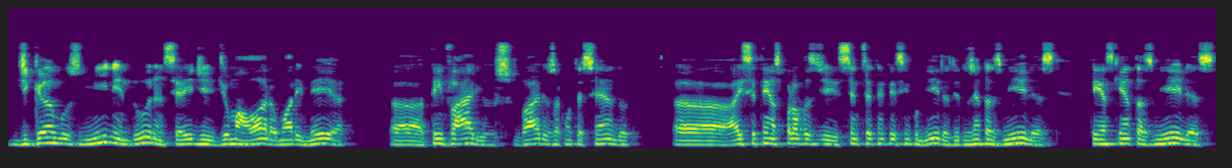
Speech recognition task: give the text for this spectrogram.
digamos, mini endurance aí de, de uma hora, uma hora e meia. Uh, tem vários, vários acontecendo. Uh, aí você tem as provas de 175 milhas, de 200 milhas, tem as 500 milhas,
